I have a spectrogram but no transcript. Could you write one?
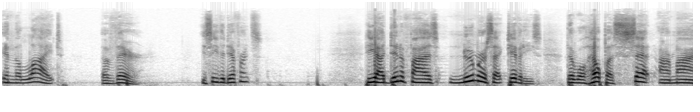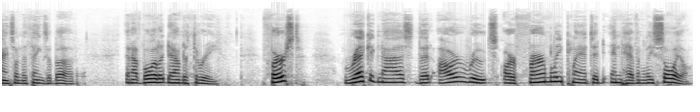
in the light of there. You see the difference? He identifies numerous activities that will help us set our minds on the things above. And I've boiled it down to three. First, recognize that our roots are firmly planted in heavenly soil.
